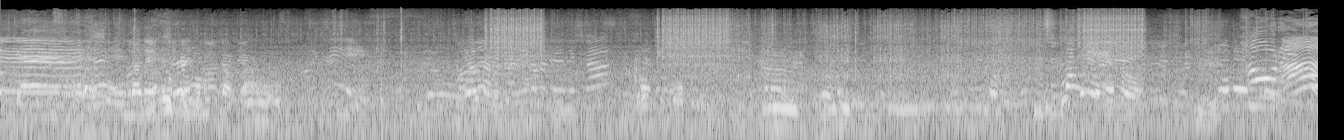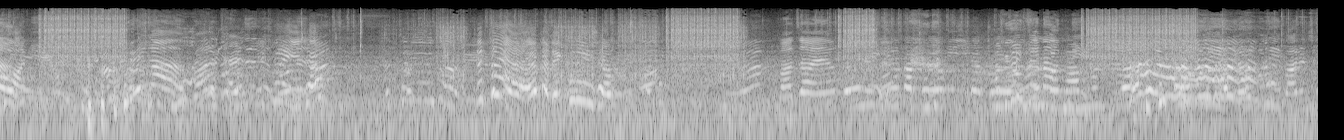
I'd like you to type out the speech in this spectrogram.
오케이! 내가 그걸 직관계에서 파워레인저 아니에요? 내가 말을 잘 들으면 레크레이션? 끝에요. 약간 레크레이션. 맞아요. 있잖아 언니. 여러분이 말을 잘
